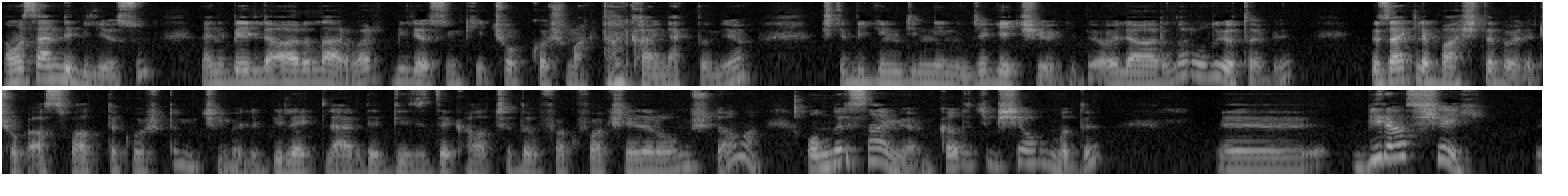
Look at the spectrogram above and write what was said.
Ama sen de biliyorsun. Hani belli ağrılar var. Biliyorsun ki çok koşmaktan kaynaklanıyor. İşte bir gün dinlenince geçiyor gibi. Öyle ağrılar oluyor tabii. Özellikle başta böyle çok asfaltta koştuğum için böyle bileklerde, dizde, kalçada ufak ufak şeyler olmuştu ama onları saymıyorum. Kalıcı bir şey olmadı. Ee, biraz şey e,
